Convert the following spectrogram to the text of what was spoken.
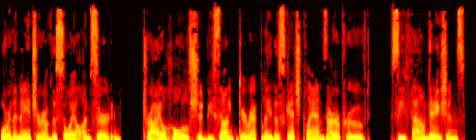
or the nature of the soil uncertain, trial holes should be sunk directly the sketch plans are approved. See foundations.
